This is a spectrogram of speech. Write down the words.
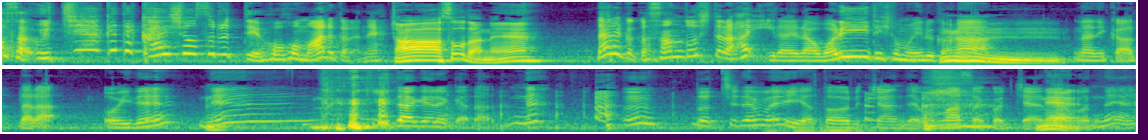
をさ打ち明けて解消するっていう方法もあるからね。ああそうだね。誰かが賛同したらはいイライラ終わりって人もいるうから、ん。何かあったらおいで。ね。聞いてあげるから。ねうんどっちでもいいよトールちゃんでもまさこちゃんでもね。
